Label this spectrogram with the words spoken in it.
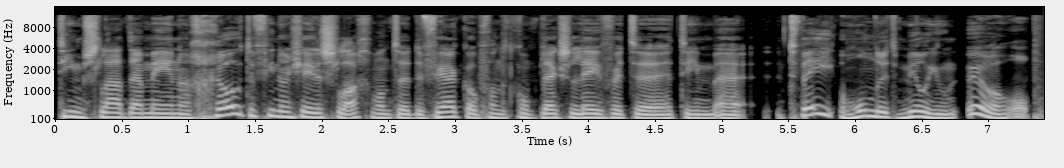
team slaat daarmee een grote financiële slag, want de verkoop van het complex levert het team 200 miljoen euro op.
